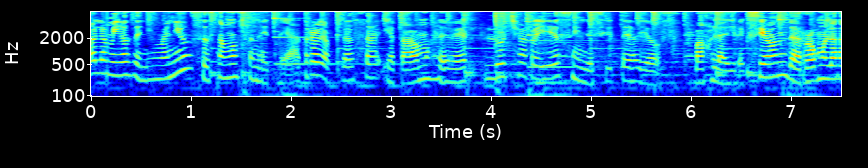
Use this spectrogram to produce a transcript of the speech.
Hola amigos de Lima News, estamos en el Teatro de la Plaza y acabamos de ver Lucha Reyes sin decirte adiós, bajo la dirección de Rómulo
